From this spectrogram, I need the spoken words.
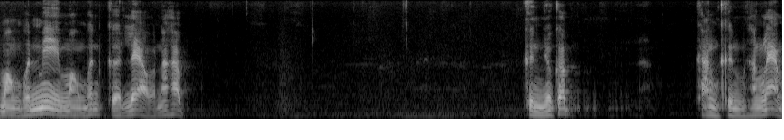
หม่องเพิ่นมีหม่องเพิ่นเกิดแล้วนะครับ ขึ้นอยู่กับขังขึ้นขังแรม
